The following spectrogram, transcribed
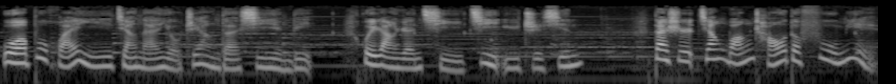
我不怀疑江南有这样的吸引力，会让人起觊觎之心。但是将王朝的覆灭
